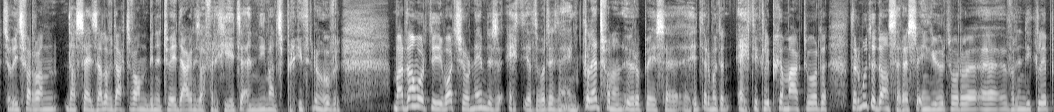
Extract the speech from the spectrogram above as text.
Zoiets waarvan dat zij zelf dachten van binnen twee dagen is dat vergeten en niemand spreekt erover. Maar dan wordt die What's Your Name dus echt, dat wordt echt een klet van een Europese hit. Er moet een echte clip gemaakt worden. Er moeten danseressen ingehuurd worden uh, voor in die clip.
